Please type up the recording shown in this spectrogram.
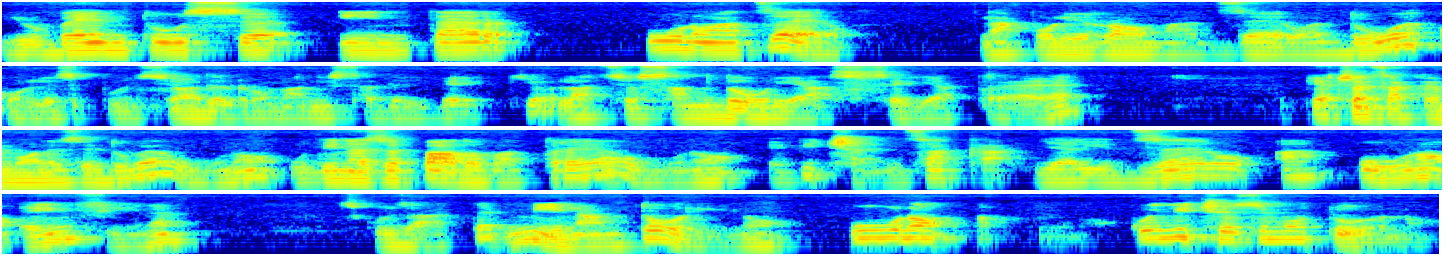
Spriglia. Juventus Inter 1 a 0, Napoli Roma 0 a 2 con l'espulsione del romanista del vecchio, Lazio Sampdoria 6 a 3, Piacenza Cremonese 2 a 1, Udinese Padova 3 a 1 e Vicenza Cagliari 0 a 1 e infine scusate, Milan-Torino 1 a 1, quindicesimo turno.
